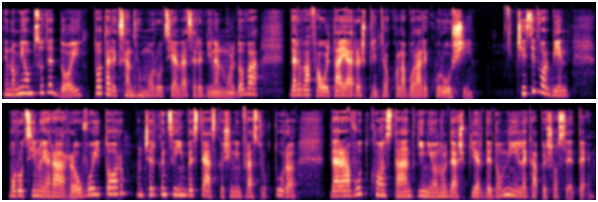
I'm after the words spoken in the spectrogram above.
În 1802, tot Alexandru Moruții avea să revină în Moldova, dar va faulta iarăși printr-o colaborare cu rușii. Cinstit vorbind, Moruții nu era răuvoitor, încercând să investească și în infrastructură, dar a avut constant ghinionul de a-și pierde domniile ca pe șosete.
